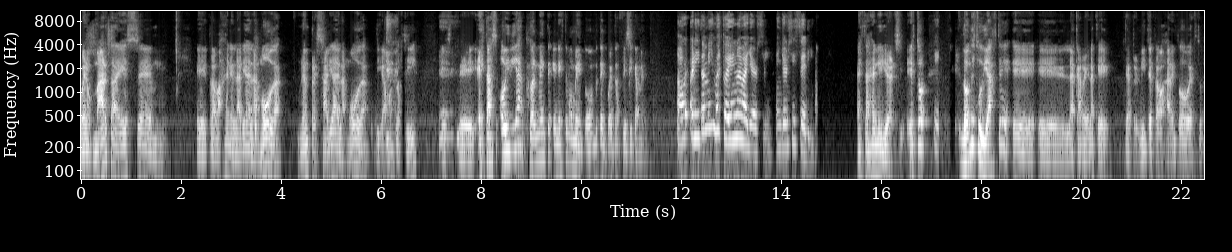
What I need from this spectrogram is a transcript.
Bueno, Marta es, em, eh, trabaja en el área de la moda, una empresaria de la moda, digámoslo así. Este, estás hoy día, actualmente, en este momento, ¿dónde te encuentras físicamente? Ahorita mismo estoy en Nueva Jersey, en Jersey City. Estás en New Jersey. Esto, ¿Dónde estudiaste eh, eh, la carrera que te permite trabajar en todo esto?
